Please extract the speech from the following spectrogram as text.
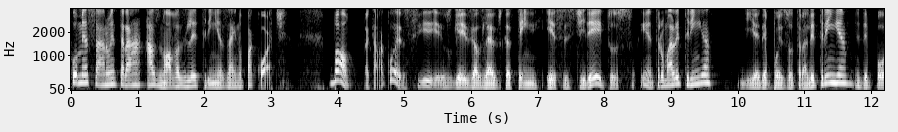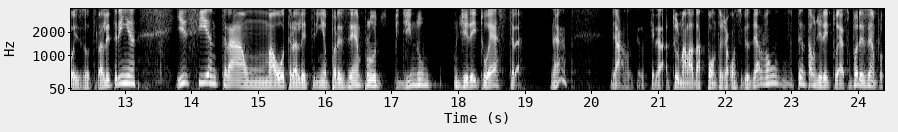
começaram a entrar as novas letrinhas aí no pacote. Bom, aquela coisa, se os gays e as lésbicas têm esses direitos, entra uma letrinha E depois outra letrinha, e depois outra letrinha. E se entrar uma outra letrinha, por exemplo, pedindo um direito extra, né? Já, a turma lá da ponta já conseguiu dela, vamos tentar um direito extra. Por exemplo,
